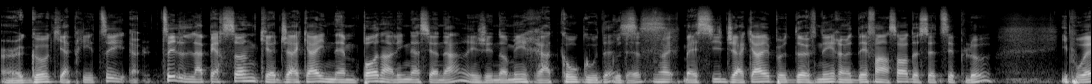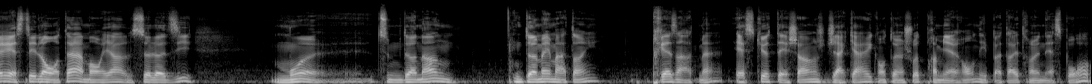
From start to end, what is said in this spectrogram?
un gars qui a pris. Tu sais, la personne que Jacky n'aime pas dans la Ligue nationale, et j'ai nommé Radko Goudes. Goudes. Ouais. Ben, si Jacky peut devenir un défenseur de ce type-là, il pourrait rester longtemps à Montréal. Cela dit, moi, euh, tu me demandes demain matin, présentement, est-ce que tu échanges Jacky contre un choix de première ronde et peut-être un espoir?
